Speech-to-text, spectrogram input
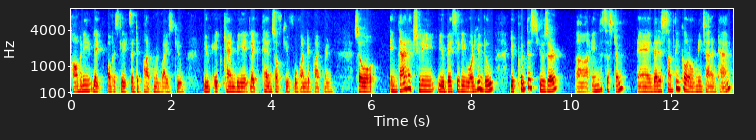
How many, like obviously it's a department wise queue. You, it can be like tens of queue for one department. So in that actually, you basically, what you do, you put this user uh, in the system and there is something called omni-channel TAM,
